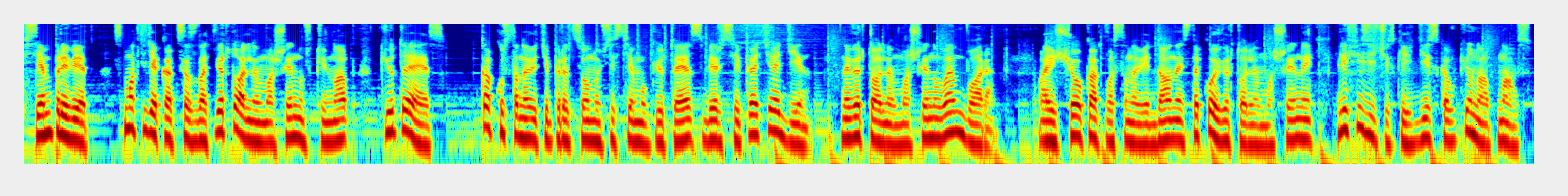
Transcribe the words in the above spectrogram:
Всем привет! Смотрите как создать виртуальную машину с QNAP QTS. Как установить операционную систему QTS версии 5.1 на виртуальную машину VMware. А еще как восстановить данные с такой виртуальной машины или физических дисков QNAP NAS.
